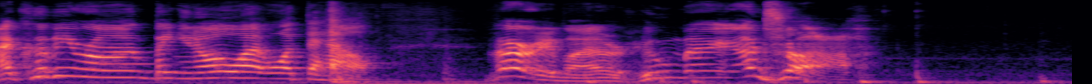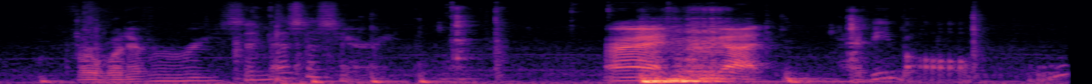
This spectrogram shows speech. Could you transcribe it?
I could be wrong, but you know what? What the hell? Very well, who may enter? For whatever reason necessary. Alright, we got? Heavy Ball. Ooh.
